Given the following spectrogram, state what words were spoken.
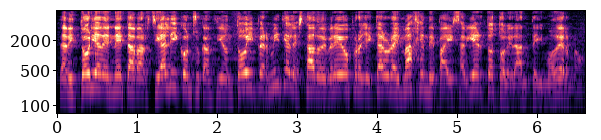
La victoria de Neta Barsiali con su canción Toy permite al Estado hebreo proyectar una imagen de país abierto, tolerante y moderno.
